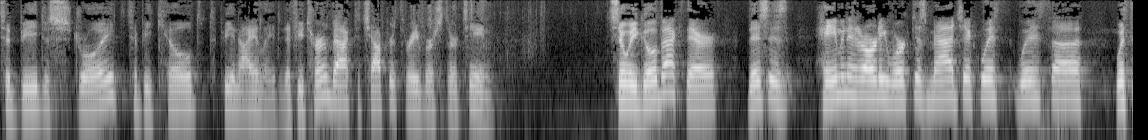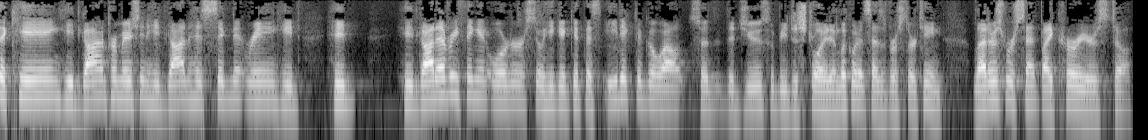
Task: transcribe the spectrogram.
to be destroyed, to be killed, to be annihilated. If you turn back to chapter 3, verse 13. So we go back there. This is Haman had already worked his magic with with uh, with the king. He'd gotten permission. He'd gotten his signet ring. He'd he'd he'd got everything in order so he could get this edict to go out so that the Jews would be destroyed. And look what it says, verse 13. Letters were sent by couriers to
